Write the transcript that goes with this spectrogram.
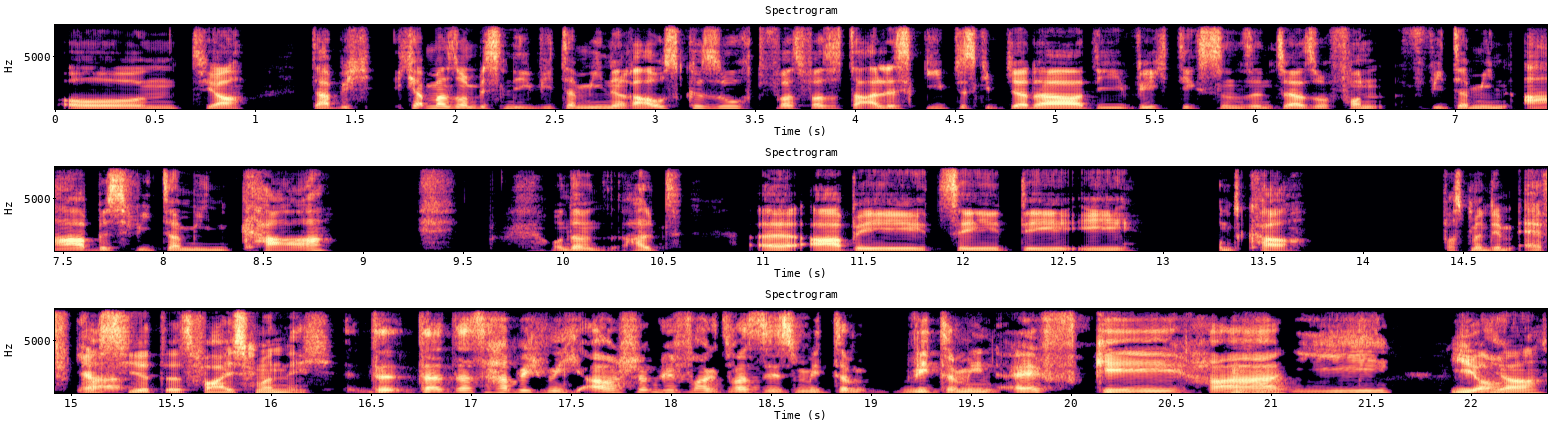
Und ja, da habe ich ich habe mal so 'n bisschen die Vitamine rausgesucht, was was es da alles gibt. Es gibt ja da die wichtigsten sind ja so von Vitamin A bis Vitamin K und dann halt, äh, A, B, C, D, E und K. Was mit dem F Ja. passiert ist, weiß man nicht. D da das habe ich mich auch schon gefragt. Was ist mit dem Vitamin F, G, H, Mhm. I, J? Ja,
